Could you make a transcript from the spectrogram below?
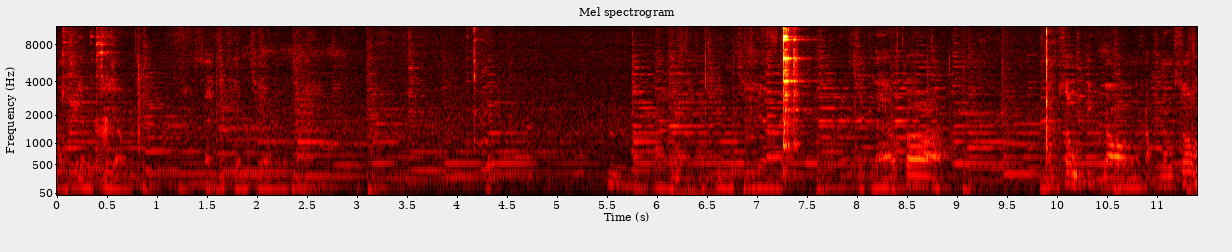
กระเทียมเจียวำส้มพริกดองนะครับ น้ำส้ม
